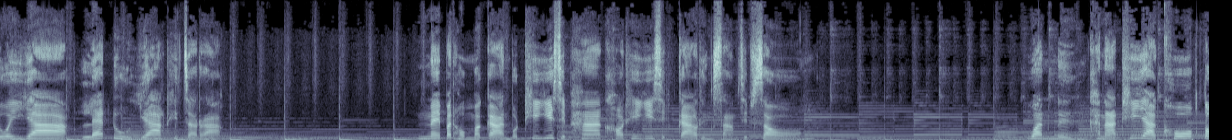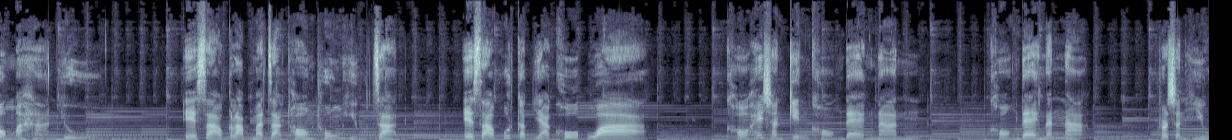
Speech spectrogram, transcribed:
ด้วยยากและดูยากที่จะรัก ในปฐมกาลบทที่ 25 ข้อที่ 29ถึง32 วันหนึ่ง ขณะที่ยาโคบต้มอาหารอยู่ เอสาวกลับมาจากท้องทุ่งหิวจัด เอสาวพูดกับยาโคบว่า ขอให้ฉันกินของแดงนั้น ของแดงนั่นน่ะ เพราะฉันหิว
